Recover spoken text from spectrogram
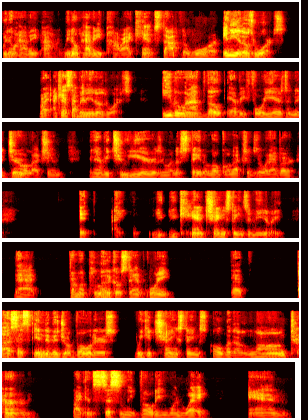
we don't have any power. We don't have any power. I can't stop the war, any of those wars, right? I can't stop any of those wars. Even when I vote every four years in the general election, and every two years, and whether state or local elections or whatever, it I, you, you can't change things immediately. That from a political standpoint, that us as individual voters, we could change things over the long term by consistently voting one way and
